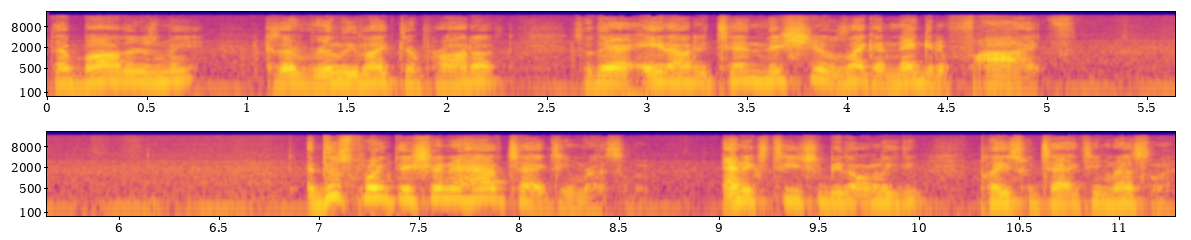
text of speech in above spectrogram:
that bothers me because I really like their product. So they're eight out of ten. This shit was like a negative five. At this point, they shouldn't have tag team wrestling. NXT should be the only place with tag team wrestling,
